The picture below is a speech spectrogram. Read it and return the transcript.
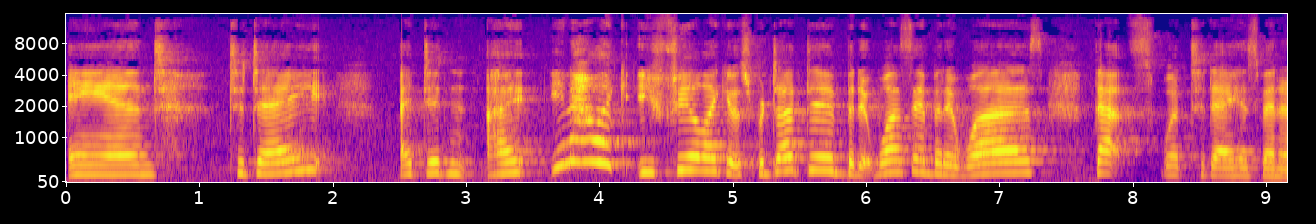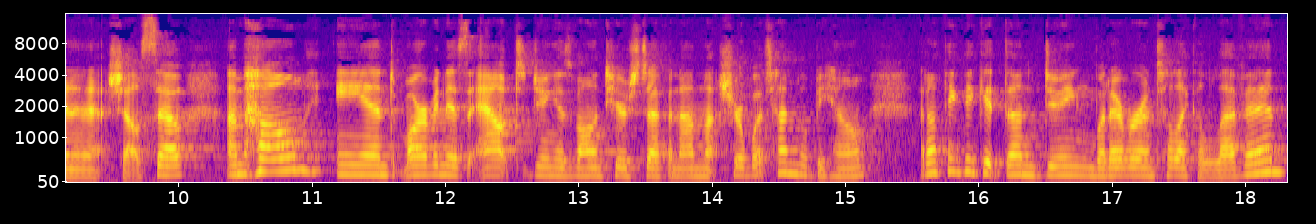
And today I didn't, I, you know like you feel like it was productive, but it wasn't, but it was. That's what today has been in a nutshell. So I'm home and Marvin is out doing his volunteer stuff and I'm not sure what time he'll be home. I don't think they get done doing whatever until like 11.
